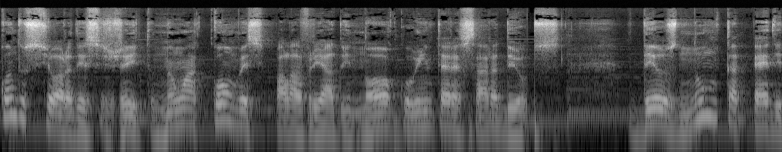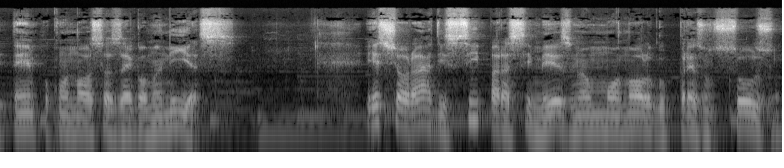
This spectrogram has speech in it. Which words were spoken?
Quando se ora desse jeito, não há como esse palavreado inócuo interessar a Deus. Deus nunca perde tempo com nossas egomanias. Esse orar de si para si mesmo é um monólogo presunçoso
